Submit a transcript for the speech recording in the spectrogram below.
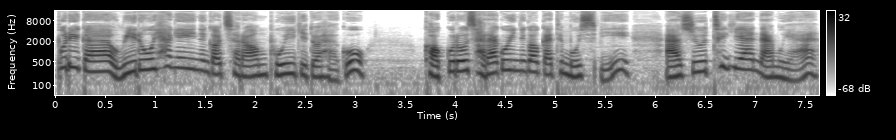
뿌리가 위로 향해 있는 것처럼 보이기도 하고 거꾸로 자라고 있는 것 같은 모습이 아주 특이한 나무야.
